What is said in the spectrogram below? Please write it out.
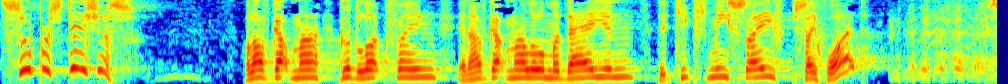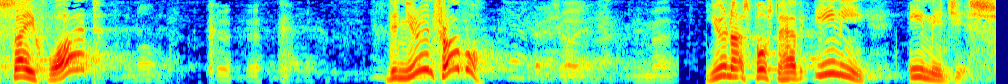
Superstitious. Well, I've got my good luck thing and I've got my little medallion that keeps me safe. Say what? Say what? Then you're in trouble. You're not supposed to have any images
